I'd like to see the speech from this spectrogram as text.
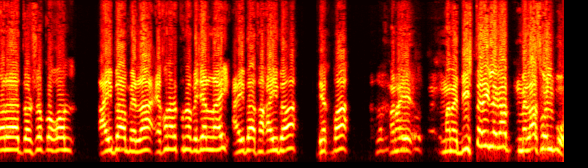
তারা দর্শক সকল আইবা মেলা এখন আর কোনো বেজাল নাই আইবা থাকাইবা দেখবা মানে মানে বিশ তারিখ লাগাত মেলা চলবো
